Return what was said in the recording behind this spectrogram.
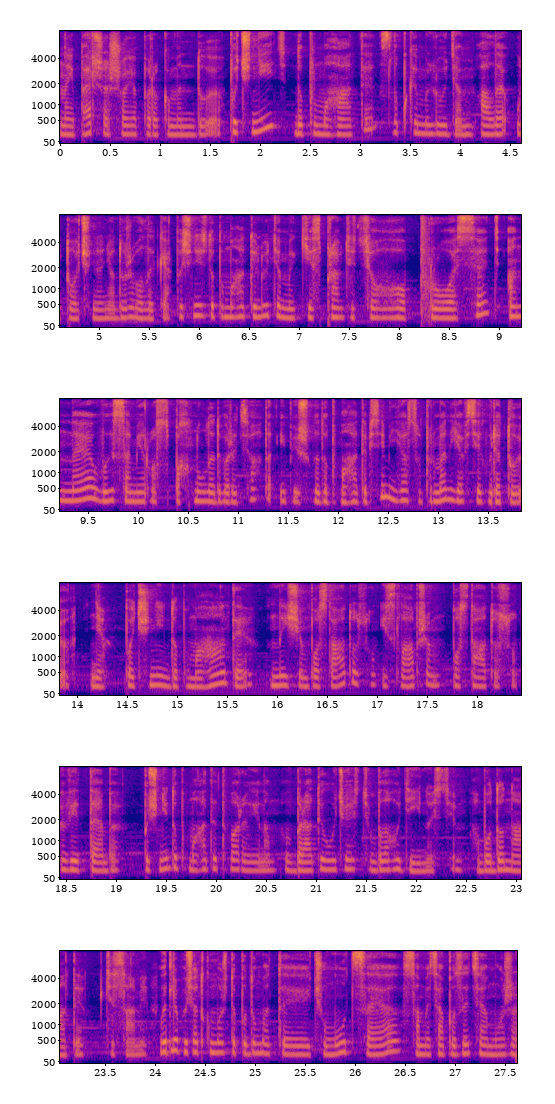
Найперше, що я порекомендую, почніть допомагати слабким людям, але уточнення дуже велике. Почніть допомагати людям, які справді цього просять, а не ви самі розпахнули дверцята і пішли допомагати всім. Я супермен, я всіх врятую. Ні, почніть допомагати нижчим по статусу і слабшим по статусу від тебе. Почніть допомагати тваринам, брати участь в благодійності або донати ті самі. Ви для початку можете подумати, чому це саме ця позиція може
